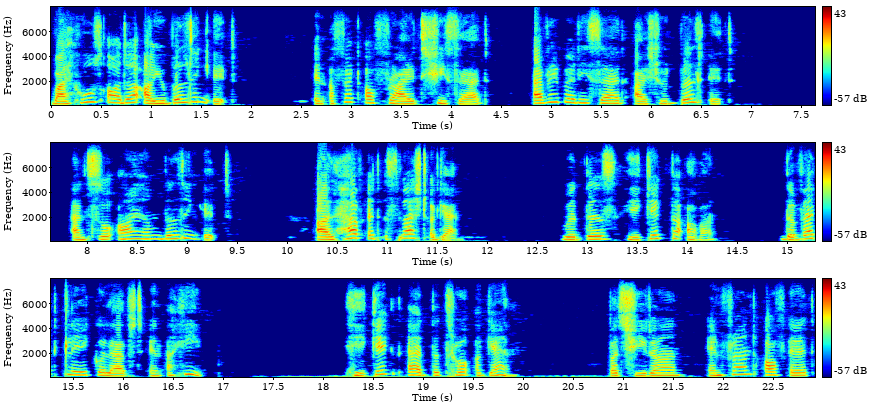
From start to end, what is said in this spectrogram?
"By whose order are you building it?" In a fit of fright she said, "Everybody said I should build it, and so I am building it. I'll have it smashed again." With this he kicked the oven. The wet clay collapsed in a heap. He kicked at the throw again, but she ran in front of it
